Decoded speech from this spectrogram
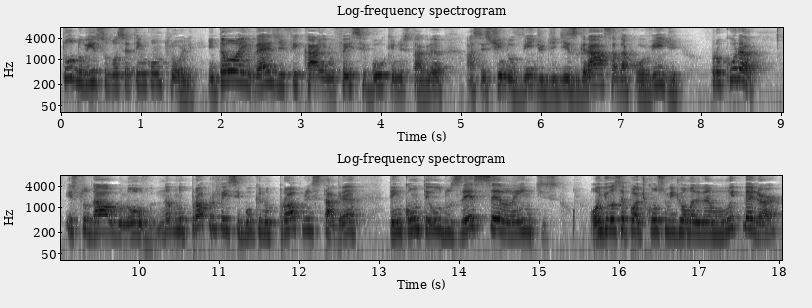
tudo isso você tem controle. Então, ao invés de ficar aí no Facebook, no Instagram, assistindo vídeo de desgraça da Covid, procura estudar algo novo. No próprio Facebook, no próprio Instagram, tem conteúdos excelentes onde você pode consumir de uma maneira muito melhor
